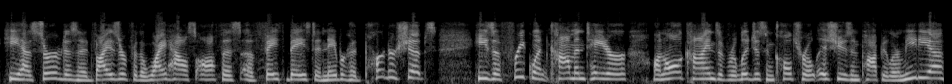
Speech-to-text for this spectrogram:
He has served as an advisor for the White House Office of Faith-Based and Neighborhood Partnerships. He's a frequent commentator on all kinds of religious and cultural issues in popular media.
